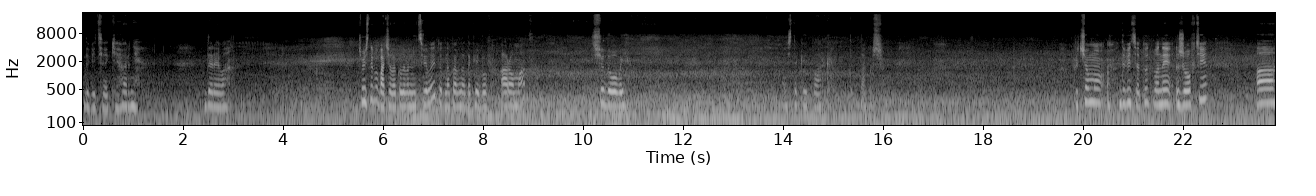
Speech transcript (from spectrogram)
Дивіться, які гарні дерева. Чомусь не побачила, коли вони цвіли. Тут, напевно, такий був аромат чудовий. Ось такий парк. Тут також. Причому, дивіться, тут вони жовті, а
